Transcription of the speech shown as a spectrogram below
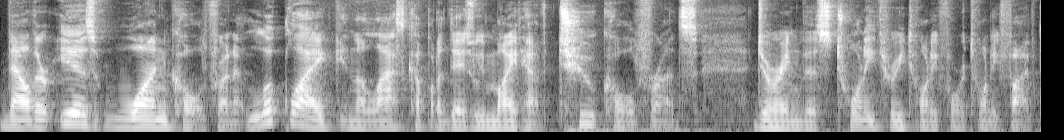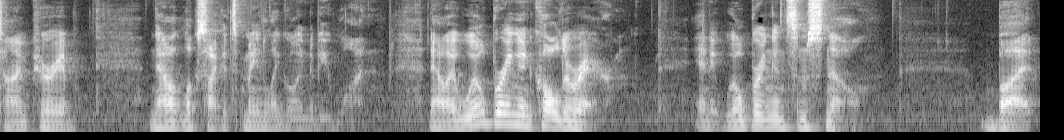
Now there is one cold front. It looked like in the last couple of days we might have two cold fronts during this 23, 24, 25 time period. Now it looks like it's mainly going to be one. Now it will bring in colder air, and it will bring in some snow, but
